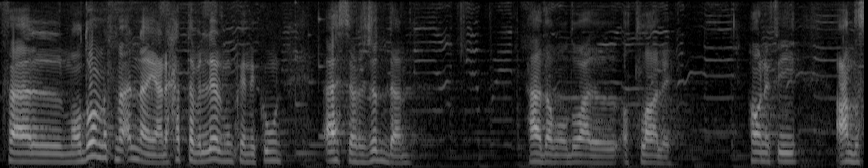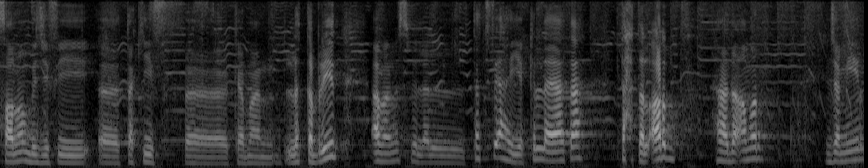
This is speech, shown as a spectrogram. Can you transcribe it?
فالموضوع مثل ما قلنا يعني حتى بالليل ممكن يكون آسر جدا هذا موضوع الإطلالة. هون في عند الصالون بيجي في آه، تكييف آه، كمان للتبريد. أما بالنسبة للتدفئة هي كلياتها تحت الأرض. هذا أمر جميل.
